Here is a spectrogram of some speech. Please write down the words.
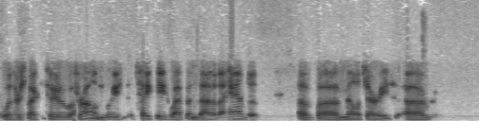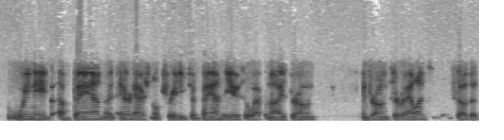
with respect to drones, we take these weapons out of the hands of of uh, militaries. Uh, we need a ban, an international treaty to ban the use of weaponized drones and drone surveillance so that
